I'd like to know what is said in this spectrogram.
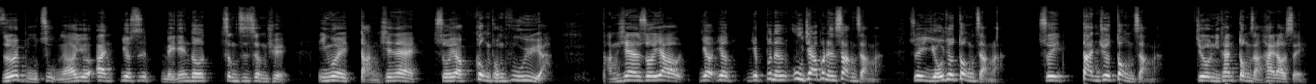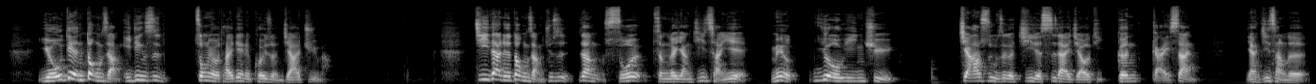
只会补助，然后又按又是每天都政治正确，因为党现在说要共同富裕啊，党现在说要要要要不能物价不能上涨啊，所以油就冻涨了，所以蛋就冻涨了。就你看冻涨害到谁？油电冻涨一定是中油台电的亏损加剧嘛。鸡蛋的冻涨就是让所有整个养鸡产业没有诱因去加速这个鸡的世代交替跟改善养鸡场的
